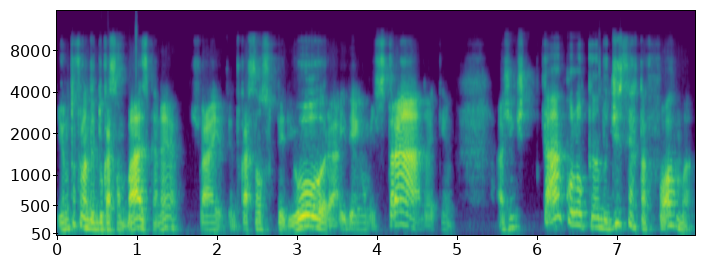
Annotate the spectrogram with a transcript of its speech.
e eu não estou falando de educação básica, né? A gente vai educação superior, aí tem um mestrado, aí tem... a gente está colocando, de certa forma,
